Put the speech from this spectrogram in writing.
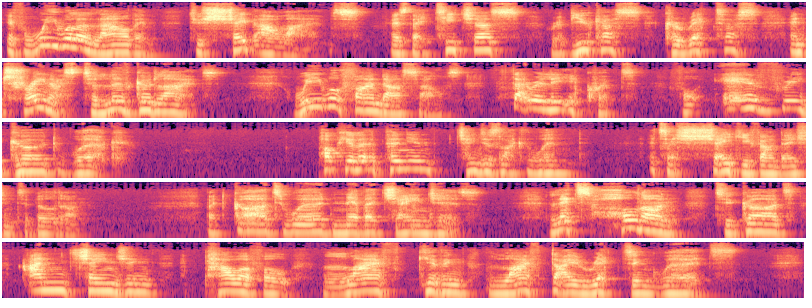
If we will allow them to shape our lives as they teach us, rebuke us, correct us, and train us to live good lives, we will find ourselves thoroughly equipped for every good work. Popular opinion changes like the wind. It's a shaky foundation to build on. But God's word never changes. Let's hold on to God's unchanging, powerful, life giving, life directing words.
